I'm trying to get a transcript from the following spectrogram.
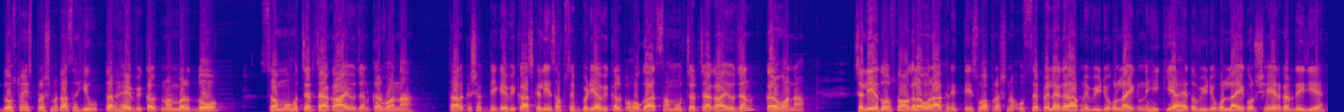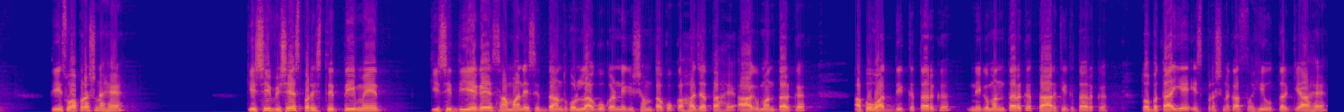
दोस्तों, इस प्रश्न का सही उत्तर है विकल्प नंबर दो, समूह चर्चा का आयोजन करवाना। तर्क शक्ति के विकास के लिए सबसे बढ़िया विकल्प होगा समूह चर्चा का आयोजन करवाना। चलिए दोस्तों, अगला और आखिरी तीसवा प्रश्न, उससे पहले अगर आपने वीडियो को लाइक नहीं किया है तो वीडियो को लाइक और शेयर कर दीजिए। तीसवा प्रश्न है, किसी विशेष परिस्थिति में किसी दिए गए सामान्य सिद्धांत को लागू करने की क्षमता को कहा जाता है। आगमन तर्क, अपवादिक तर्क, निगमन तर्क, तार्किक तर्क। तो बताइए, इस प्रश्न का सही उत्तर क्या है?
